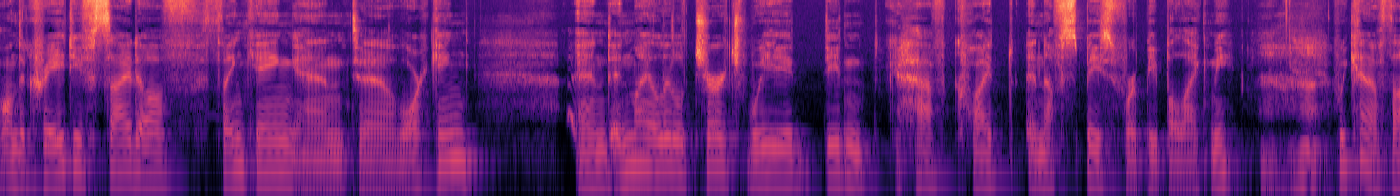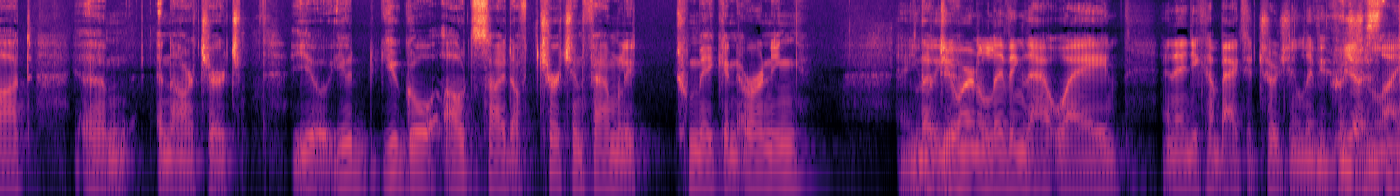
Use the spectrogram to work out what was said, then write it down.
on the creative side of thinking and uh, working. And in my little church, we didn't have quite enough space for people like me. We kind of thought um, in our church, you, you, you go outside of church and family to make an earning. And you, you you- earn a living that way, and then you come back to church and live your Christian Yes, life.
